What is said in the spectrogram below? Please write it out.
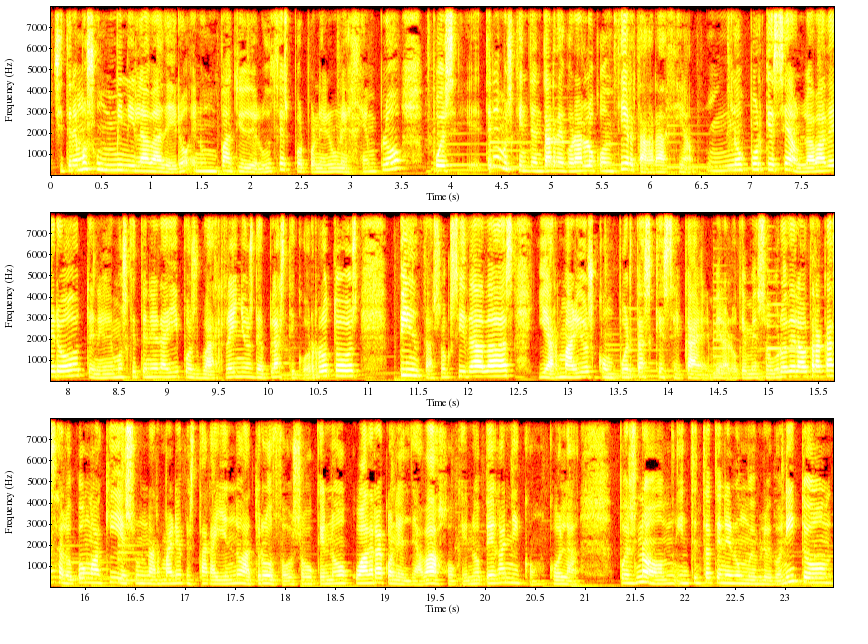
si tenemos un mini lavadero en un patio de luces, por poner un ejemplo, pues eh, tenemos que intentar decorarlo con cierta gracia. No porque sea un lavadero, tenemos que tener ahí pues barreños de plástico rotos, pinzas oxidadas y armarios con puertas que se caen. Mira, lo que me sobró de la otra casa lo pongo aquí, es un armario que está cayendo a trozos o que no cuadra con el de abajo, que no pega ni con cola. Pues no, intenta tener un mueble bonito,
